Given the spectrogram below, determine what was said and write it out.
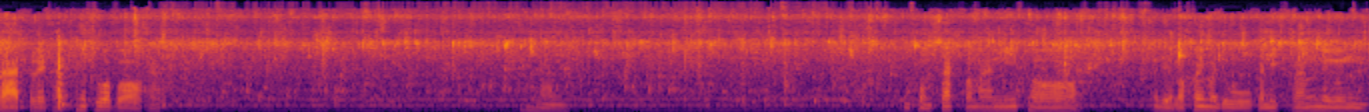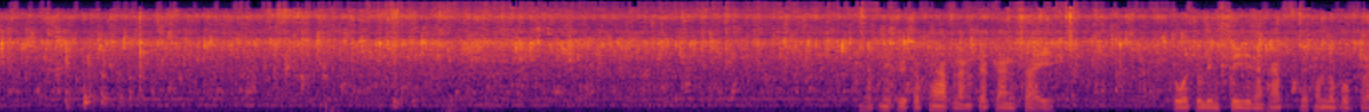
สาดไปเลยครับให้ทั่วบ่อครับผมซักประมาณนี้พอแล้วเดี๋ยวเราค่อยมาดูกันอีกครั้งหนึ่ง นะครับ นี่คือสภาพหลังจากการใส่ตัวจุลินทรีย์นะครับ เพื่อทำระบบไบ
